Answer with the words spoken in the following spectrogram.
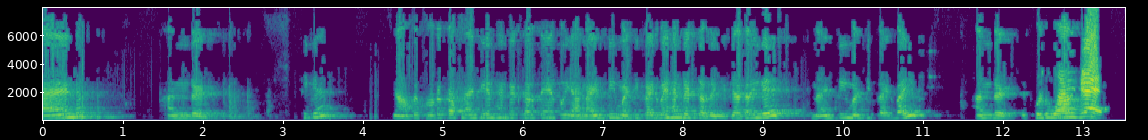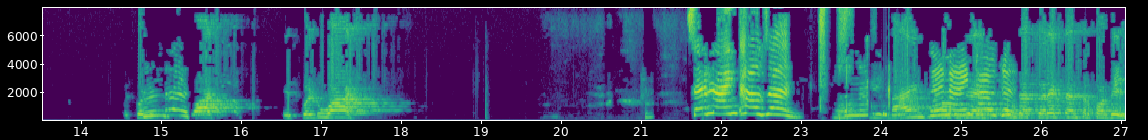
and 100 ठीक है? यहाँ पे प्रोडक्ट ऑफ़ 90 एंड 100 करते हैं तो यहाँ 90 मल्टीप्लाइड बाई 100 कर देंगे। क्या करेंगे? 90 multiplied by 100 equal to what hundred equal to what equal to what sir nine thousand 9000 is the correct answer for this?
